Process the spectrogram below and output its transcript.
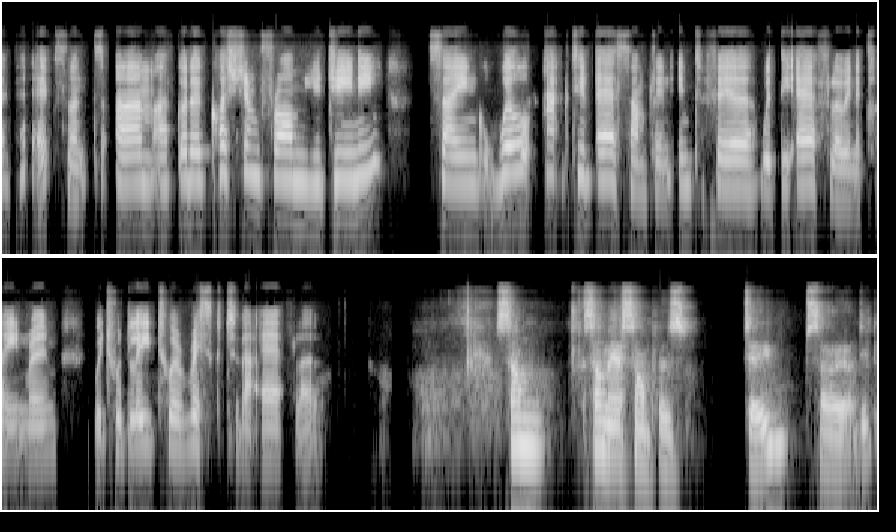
Okay, excellent. Um, I've got a question from Eugenie saying, will active air sampling interfere with the airflow in a clean room, which would lead to a risk to that airflow? Some some air samplers So I did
